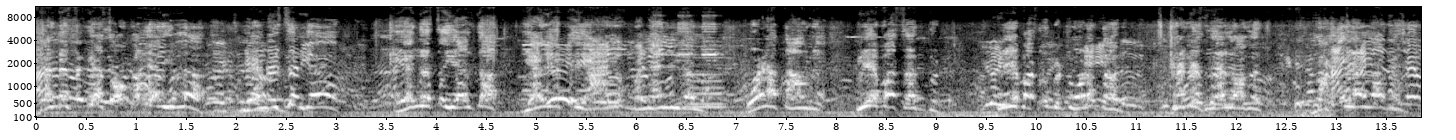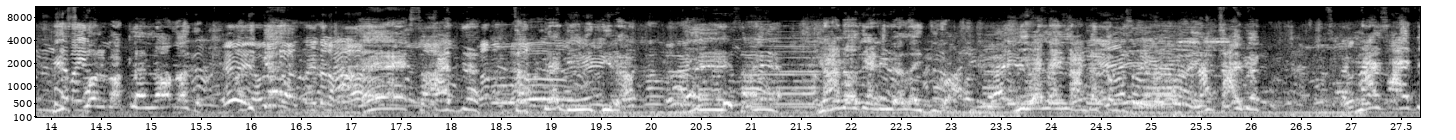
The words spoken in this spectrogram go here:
ಹೆಂಗಸರಿಗೆ ಸೌಕರ್ಯ ಇಲ್ಲ ಹೆಂಗಸರಿಗೆ ಹೆಂಗಸು ಹೇಳ್ತ ಹೆಂಗಸು ಯಾರು ಮನೆಯಲ್ಲಿ ಇರಲ್ಲ ಓಡತ್ತಾವ್ರೆ ಫ್ರೀ ಬಸ್ ಅಂದ್ಬಿಟ್ಟು ಫ್ರೀ ಬಸ್ ಬಿಟ್ಟು ಓಡತ್ತಾವ್ರೆ ಕನಸಲ್ಲಿ ಹೋಗೋದು ಸ್ಕೂಲ್ ಮಕ್ಕಳಲ್ಲಿ ಹೋಗೋದು ಅದಕ್ಕೆ ಸಾಧ್ಯ ಸತ್ಯ ನೀವಿದ್ದೀರಾ ಏ ಸಾಯ ನಾನೋದೇ ನೀವೆಲ್ಲ ಇದ್ದೀರಾ ನೀವೆಲ್ಲ ಇಲ್ಲ ಅಡ್ಡ ತಗೊಂಡ್ರೆ ನಾನು ಸಾಯ್ಬೇಕು ನಾನು ಸಾಯ್ತ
